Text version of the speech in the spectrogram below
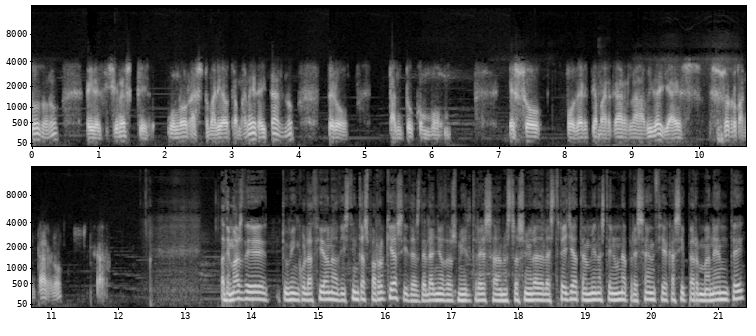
todo, ¿no? Hay decisiones que uno las tomaría de otra manera y tal, ¿no? Pero tanto como eso poderte amargar la vida ya es, es otro cantar, ¿no? Además de tu vinculación a distintas parroquias y desde el año 2003 a Nuestra Señora de la Estrella, también has tenido una presencia casi permanente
